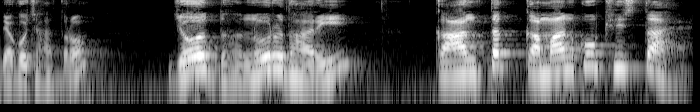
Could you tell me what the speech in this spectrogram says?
देखो छात्रों, जो धनुर्धारी कांतक कमान को खींचता है।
